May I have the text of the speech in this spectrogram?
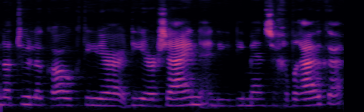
natuurlijk ook die er, die er zijn en die, die mensen gebruiken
